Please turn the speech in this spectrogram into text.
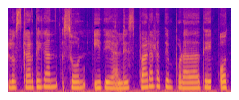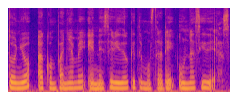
Los cardigans son ideales para la temporada de otoño. Acompáñame en este video que te mostraré unas ideas.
